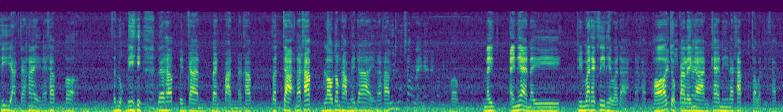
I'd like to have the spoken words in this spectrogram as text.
ที่อยากจะให้นะครับ ก็สนุกดี นะครับ เป็นการแบ่งปันนะครับสัจจะนะครับ เราต้องทำให้ได้นะครับ ยูทูบช่องไหนเนี่ยเดี๋ยวเขาไปดูก็ในไอเนี้ยในพิมพ์ว่าแท็กซี่เทวดานะครับขอจบการรายงานแค่นี้นะครับ สวัสดีครับ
